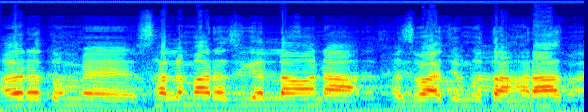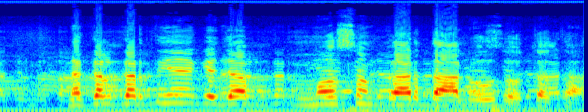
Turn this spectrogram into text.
حضرت ام سلمہ رضی اللہ عنہ، ازواج متحرات نقل کرتی ہیں کہ جب موسم گرد آلود ہوتا تھا،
